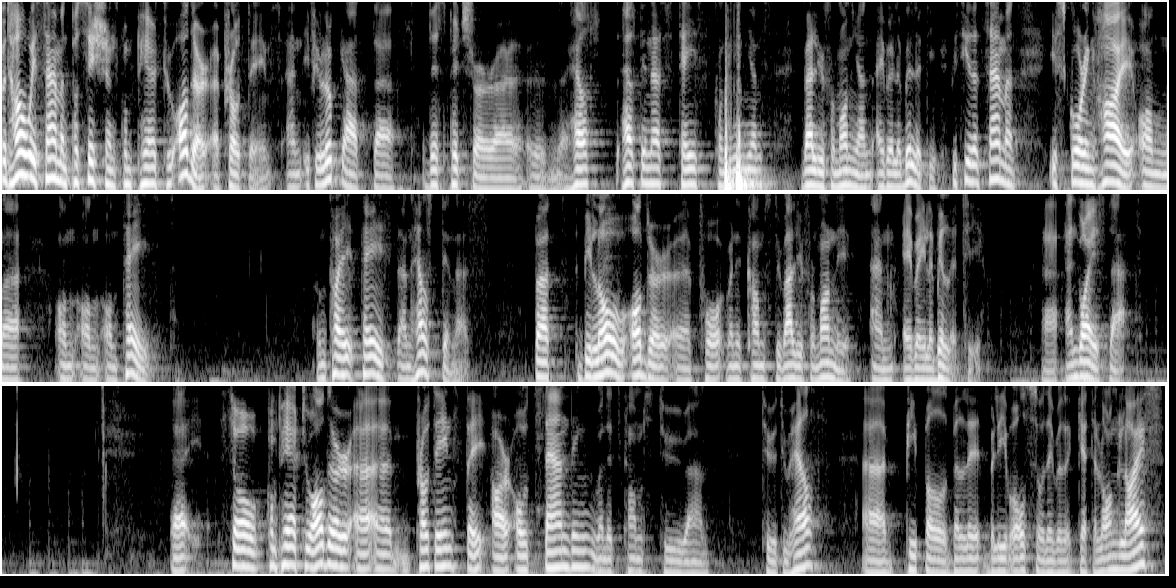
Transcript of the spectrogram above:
But how is salmon positioned compared to other proteins? And if you look at this picture, uh, uh, health, healthiness, taste, convenience, value for money, and availability. We see that salmon is scoring high on, uh, on, on, on taste, on taste and healthiness, but below other for when it comes to value for money and availability. Uh, and why is that? Uh, so compared to other uh, uh, proteins, they are outstanding when it comes to, um, to, to, health. Uh, people belie believe also they will get a long life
